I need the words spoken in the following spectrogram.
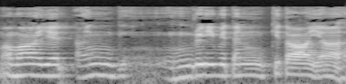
Mama, yet मम यत् अङ्घ्रीवितङ्कितायाः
